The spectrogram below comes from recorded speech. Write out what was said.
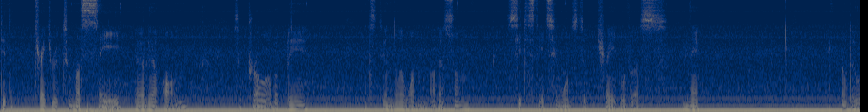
did a trade route to Marseille earlier on, so probably let's do another one. Are there some city-states who wants to trade with us? Nah. Although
